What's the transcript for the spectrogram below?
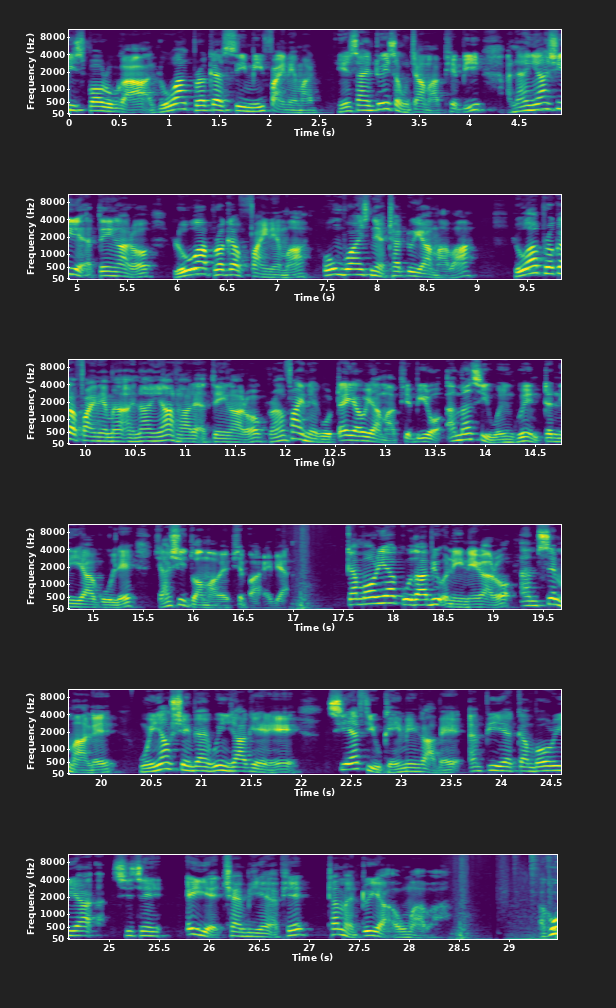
Esport တို့က lower bracket semi final မှာရင်ဆိုင်တွေ့ဆုံကြမှာဖြစ်ပြီးအနိုင်ရရှိတဲ့အသင်းကတော့ lower bracket final မှာ home boys နဲ့ထပ်တွေ့ရမှာပါ lower bracket final မှာအနိုင်ရထားတဲ့အသင်းကတော့ grand final ကိုတက်ရောက်ရမှာဖြစ်ပြီးတော့ MSC ဝင်ခွင့်တစ်နေရာကိုလည်းရရှိသွားမှာပဲဖြစ်ပါတယ်ဗျ။ကမ္ဘောဒီးယားကိုသားပြုအနေနဲ့ကတော့ M6 မှာလည်းဝင်ရောက်ရှင်ပြိုင်ခွင့်ရခဲ့တဲ့ CFU Gaming ကပဲ MPL ကမ္ဘောဒီးယား Season 8ရဲ့ Champion အဖြစ်ထပ်မံတွေ့ရအောင်ပါပါ အခု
